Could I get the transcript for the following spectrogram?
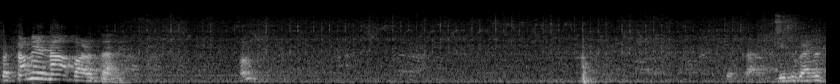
પણ તમે ના પાડતા ને? બીજું કાંઈ નથી?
